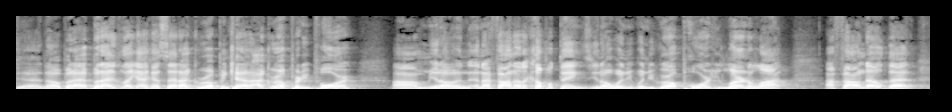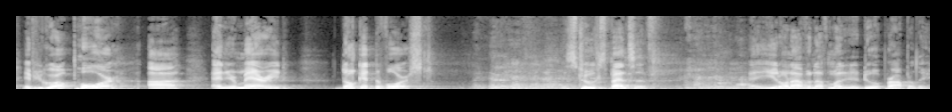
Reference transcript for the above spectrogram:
yeah, no, but I, but I, like, like I said, I grew up in Canada. I grew up pretty poor, um, you know, and, and I found out a couple things. You know, when you, when you grow up poor, you learn a lot. I found out that if you grow up poor uh, and you're married, don't get divorced. It's too expensive, and you don't have enough money to do it properly.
